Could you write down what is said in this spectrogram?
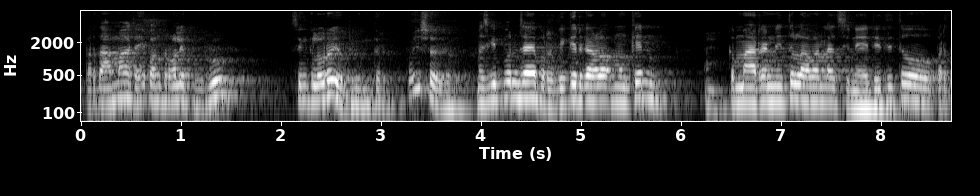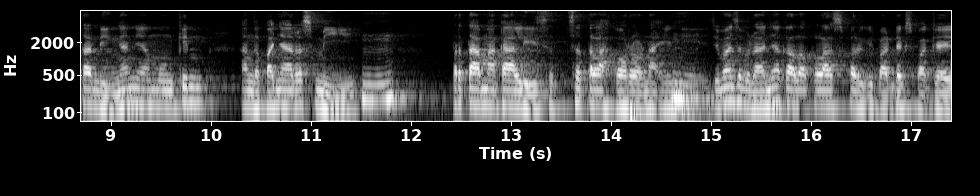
Pertama saya kontrolnya buruk sing keloro ya blunder. Kok iso ya? Meskipun saya berpikir kalau mungkin kemarin itu lawan Leeds United itu pertandingan yang mungkin anggapannya resmi pertama kali set- setelah corona ini. Cuman sebenarnya kalau kelas Virgil van Dijk sebagai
